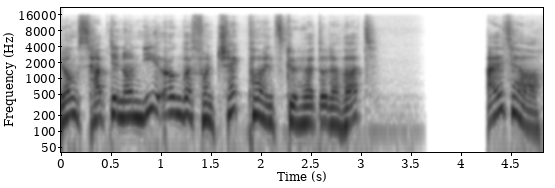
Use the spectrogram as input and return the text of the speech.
Jungs, habt ihr noch nie irgendwas von Checkpoints gehört oder was? Alter!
